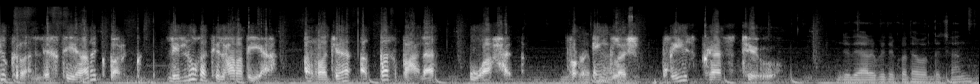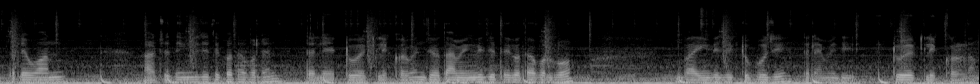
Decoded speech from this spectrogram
شكرا لاختيارك برك للغة العربية الرجاء الضغط على واحد For English please press 2 যদি আরবিতে কথা বলতে চান তাহলে ওয়ান আর যদি ইংরেজিতে কথা বলেন তাহলে টু এ ক্লিক করবেন যেহেতু আমি ইংরেজিতে কথা বলবো বা ইংরেজি একটু বুঝি তাহলে আমি টু এ ক্লিক করলাম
